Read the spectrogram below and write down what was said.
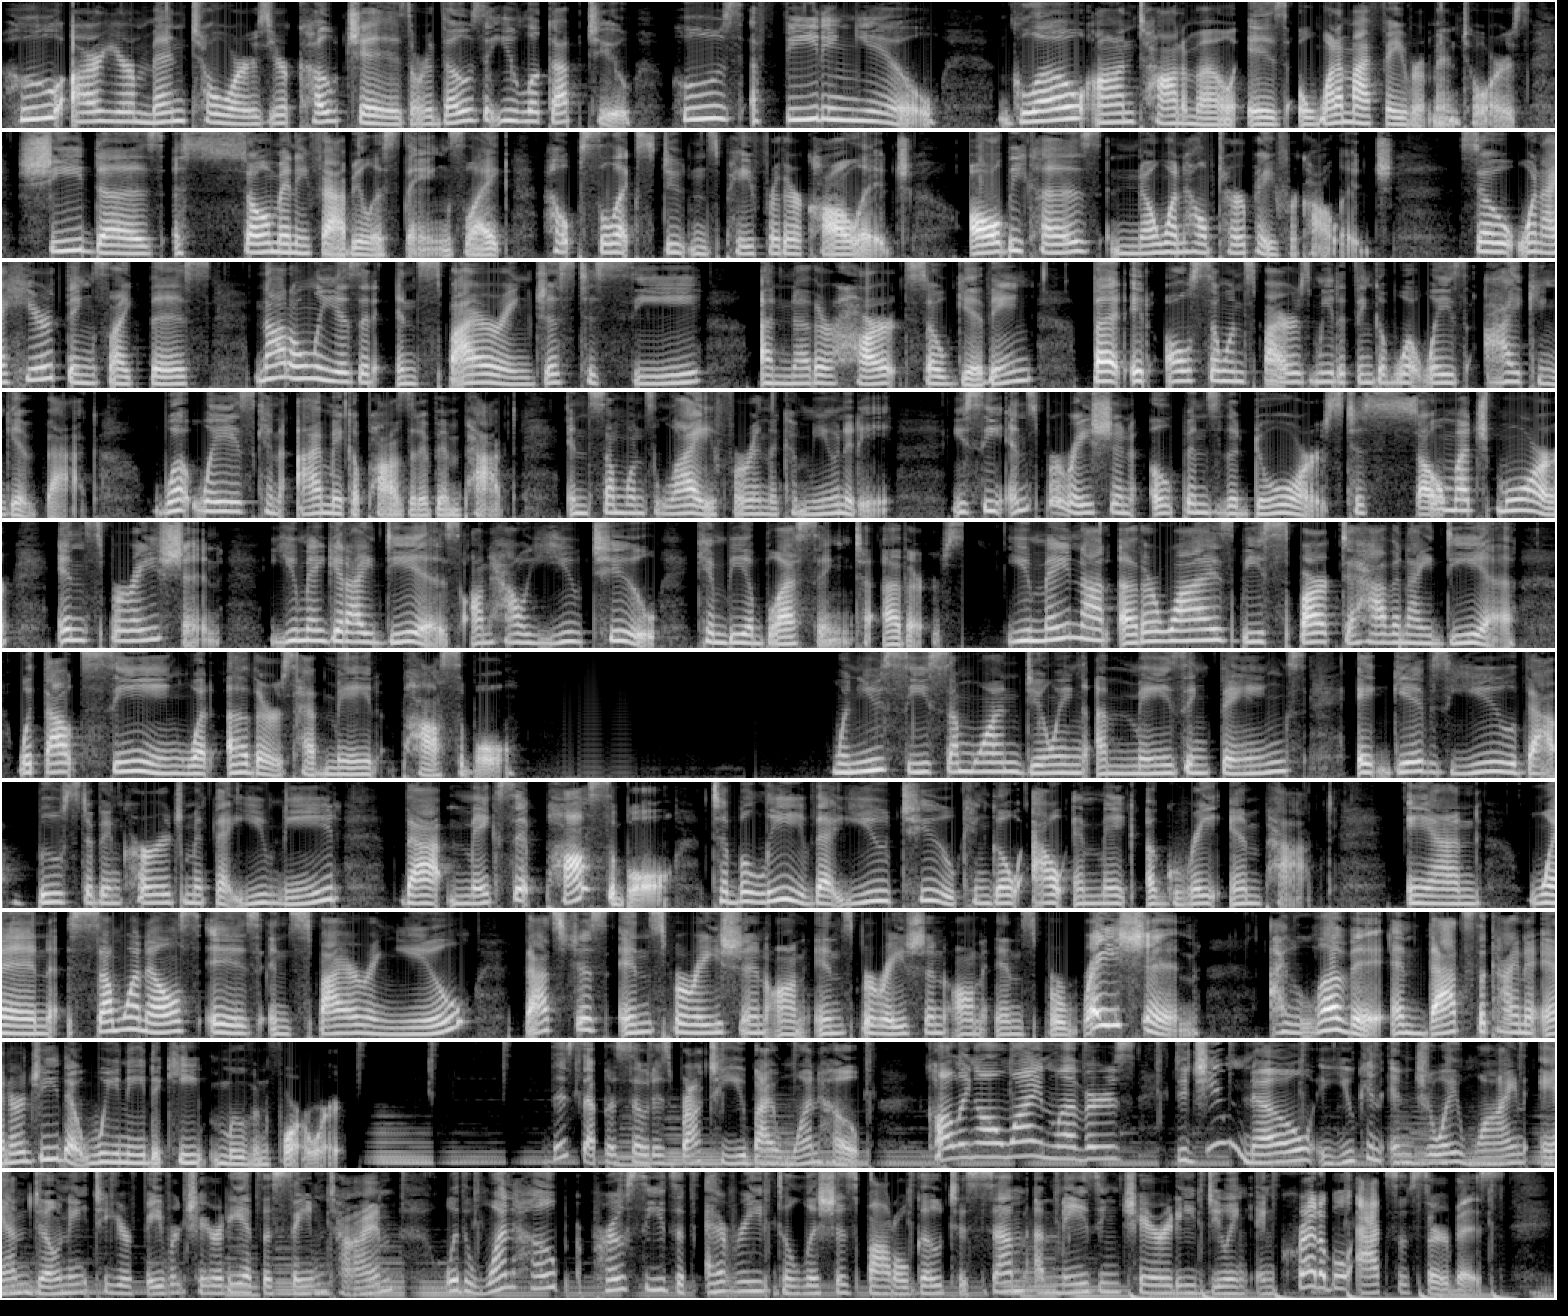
Who are your mentors, your coaches, or those that you look up to? Who's feeding you? Glo Atanmo is one of my favorite mentors. She does so many fabulous things like help select students pay for their college, all because no one helped her pay for college. So when I hear things like this, not only is it inspiring just to see another heart so giving, but it also inspires me to think of what ways I can give back. What ways can I make a positive impact in someone's life or in the community? You see, inspiration opens the doors to so much more inspiration. You may get ideas on how you too can be a blessing to others. You may not otherwise be sparked to have an idea without seeing what others have made possible. When you see someone doing amazing things, it gives you that boost of encouragement that you need that makes it possible to believe that you too can go out and make a great impact. And when someone else is inspiring you, that's just inspiration on inspiration on inspiration. I love it. And that's the kind of energy that we need to keep moving forward. This episode is brought to you by One Hope. Calling all wine lovers. Did you know you can enjoy wine and donate to your favorite charity at the same time? With One Hope, proceeds of every delicious bottle go to some amazing charity doing incredible acts of service.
